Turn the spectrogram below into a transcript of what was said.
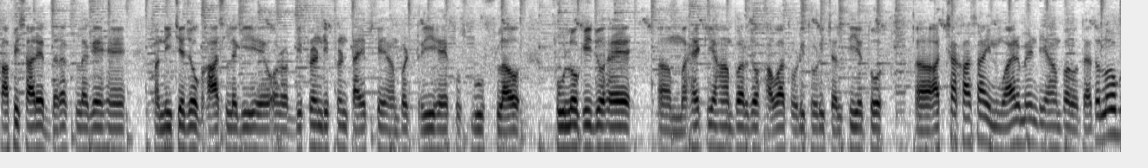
काफ़ी सारे दरख्त लगे हैं और नीचे जो घास लगी है और डिफरेंट डिफरेंट टाइप्स के यहाँ पर ट्री है, खुशबू फ्लावर फूलों की जो है महक यहाँ पर जो हवा थोड़ी थोड़ी चलती है तो अच्छा खासा इन्वायरमेंट यहाँ पर होता है। तो लोग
